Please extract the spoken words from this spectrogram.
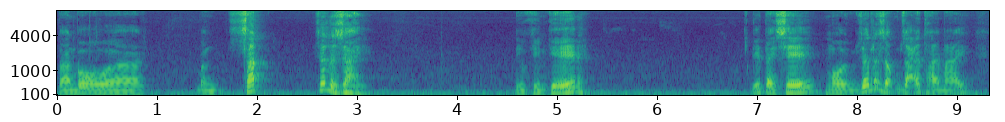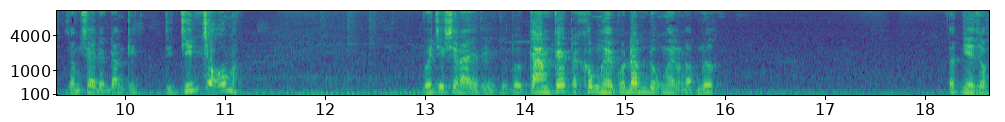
toàn bộ ờ, bằng sắt rất là dày. Điều khiển ghế này ghế tài xế ngồi rất là rộng rãi, thoải mái. Dòng xe được đăng ký 9 chỗ mà. Với chiếc xe này thì chúng tôi cam kết là không hề có đâm đụng hay là ngập nước. Tất nhiên rồi,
